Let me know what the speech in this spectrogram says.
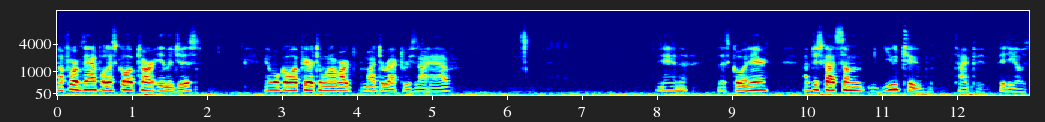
Now for example, let's go up to our images and we'll go up here to one of our my directories that I have. And uh, let's go in here. I've just got some YouTube type videos,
